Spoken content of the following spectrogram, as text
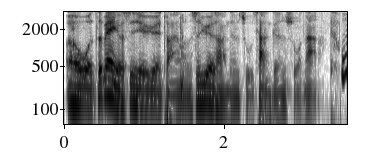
呃，我这边也是一个乐团，我是乐团的主唱跟唢呐，哇，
